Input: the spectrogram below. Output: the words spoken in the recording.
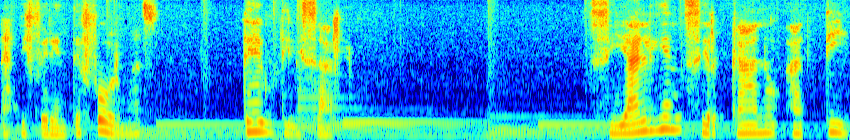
las diferentes formas de utilizarlo. Si alguien cercano a ti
